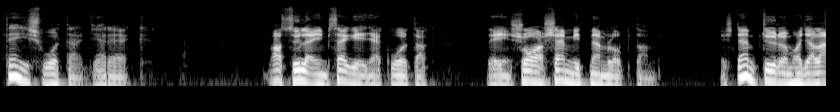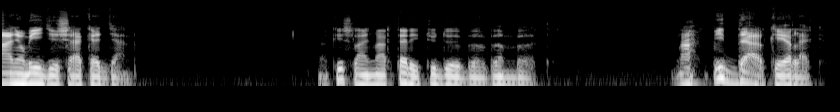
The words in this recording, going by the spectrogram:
Te is voltál gyerek. A szüleim szegények voltak, de én soha semmit nem loptam, és nem tűröm, hogy a lányom így viselkedjen. A kislány már teli tüdőből bömbölt. Na, vidd el, kérlek!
